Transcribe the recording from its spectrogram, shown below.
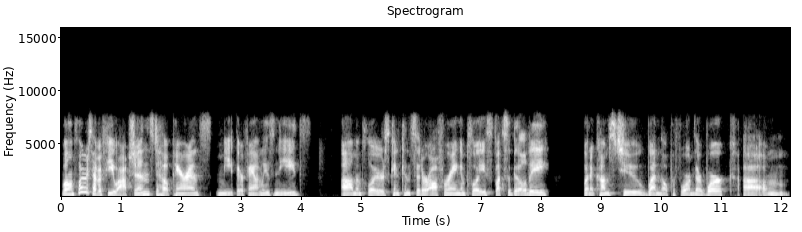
Well, employers have a few options to help parents meet their families' needs. um, employers can consider offering employees flexibility when it comes to when they'll perform their work, um,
